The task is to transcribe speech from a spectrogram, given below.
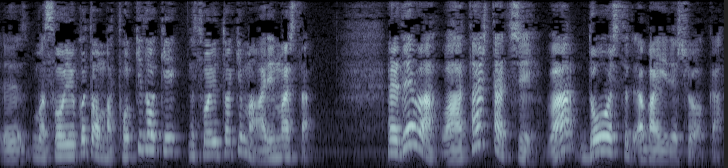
ー、まあ、そういうことを、まあ、時々、そういう時もありました。では、私たちはどうすればいいでしょうか？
